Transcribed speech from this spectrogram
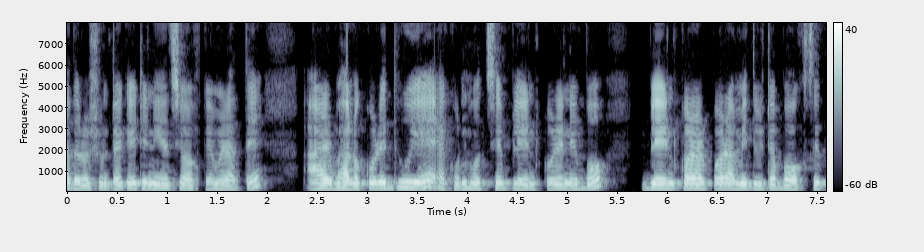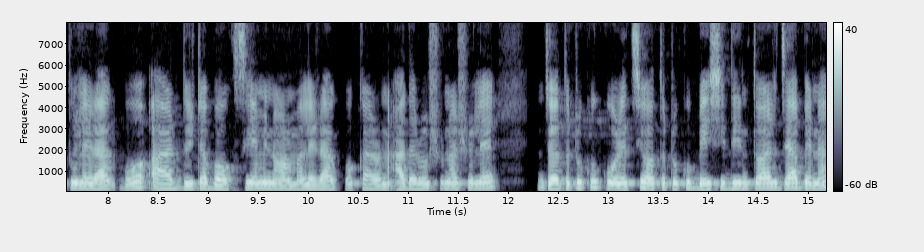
আদা রসুনটা কেটে নিয়েছি অফ ক্যামেরাতে আর ভালো করে ধুয়ে এখন হচ্ছে ব্লেন্ড করে নেব। ব্লেন্ড করার পর আমি দুইটা বক্সে তুলে রাখব। আর দুইটা বক্সই আমি নর্মালে রাখব, কারণ আদা রসুন আসলে যতটুকু করেছি অতটুকু বেশি দিন তো আর যাবে না।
